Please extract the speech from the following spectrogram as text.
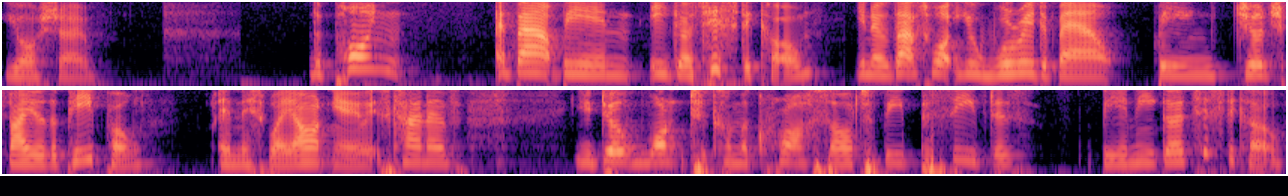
your show. The point about being egotistical, you know, that's what you're worried about being judged by other people in this way, aren't you? It's kind of, you don't want to come across or to be perceived as being egotistical.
